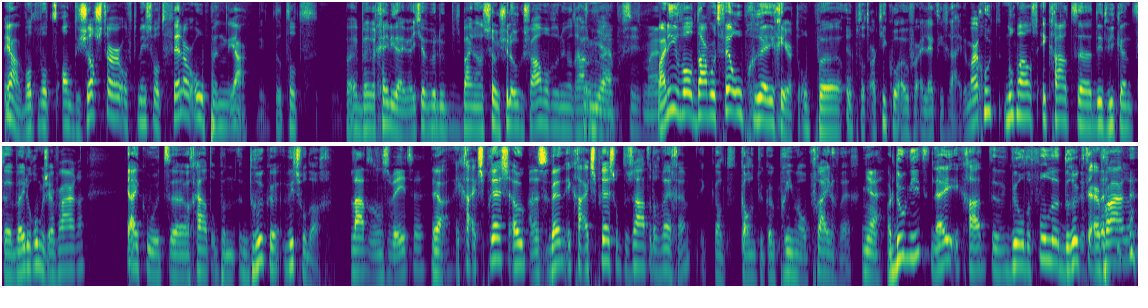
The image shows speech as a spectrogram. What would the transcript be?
ja, wat, wat enthousiaster of tenminste wat feller op. En ja, dat, dat we hebben geen idee. Weet je, we het is bijna een sociologisch verhaal wat we nu aan het houden. Ja, precies. Maar, Maar in ieder geval, daar wordt veel op gereageerd. Op, eh, op dat artikel over elektrisch rijden. Maar goed, nogmaals, ik ga het eh, dit weekend eh, wederom eens ervaren. Kijken hoe het gaat op een, een drukke wisseldag. Laat het ons weten. Ja, ik ga expres ook. Anders- Ben, ik ga expres op de zaterdag weg. Hè. Ik kan, kan natuurlijk ook prima op vrijdag weg. Ja. Maar dat doe ik niet. Nee, ik, ga het, eh, ik wil de volle drukte ervaren.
